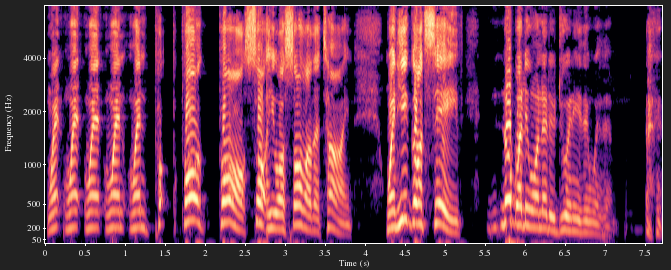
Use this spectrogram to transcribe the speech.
When, when, when, when, when Paul, Paul saw, he was Saul at the time, when he got saved, nobody wanted to do anything with him.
